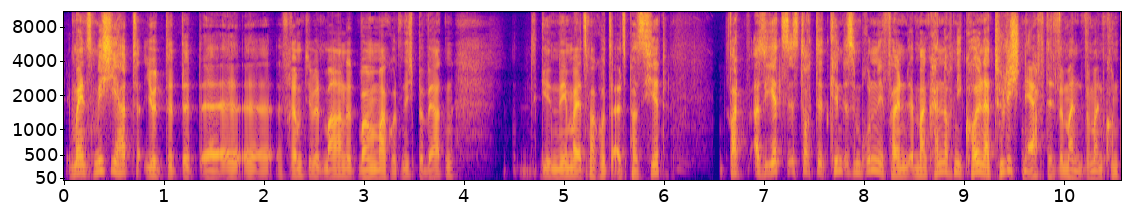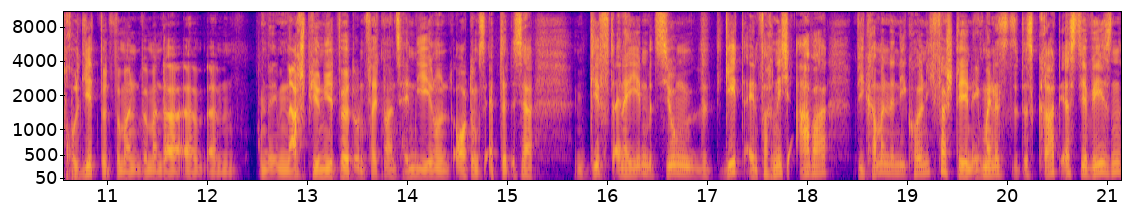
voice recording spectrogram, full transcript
ich meine, Michi hat, gut, das, äh, äh, Fremdgehen mit Maren, das wollen wir mal kurz nicht bewerten, nehmen wir jetzt mal kurz als passiert. Was, also jetzt ist doch, das Kind ist im Brunnen gefallen. Man kann doch Nicole, natürlich nervt es, wenn man, wenn man kontrolliert wird, wenn man, wenn man da ähm, ähm, eben nachspioniert wird und vielleicht noch ans Handy gehen und Ortungs-App, das ist ja ein Gift einer jeden Beziehung, das geht einfach nicht. Aber wie kann man denn Nicole nicht verstehen? Ich meine, das, das ist gerade erst gewesen.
